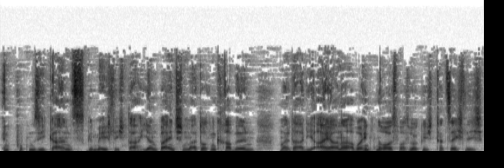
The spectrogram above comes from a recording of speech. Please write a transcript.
entpuppen sie ganz gemächlich. Da hier ein Beinchen, mal dort ein Krabbeln, mal da die Eier. Ne? Aber hinten raus war es wirklich tatsächlich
